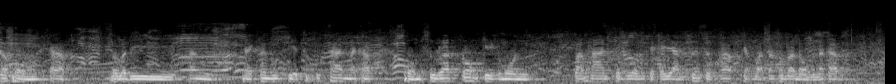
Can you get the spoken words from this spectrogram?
ครับผมกับสวัสดีท่านแขกท่านผู้เกียรติทุกๆท่านนะครับ ผมสุรัตน์ก้องเกยรติกมลประธานชมรมจักรยานเพื่อสุขภาพจังหวัดนครพนมนะครับอ่า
